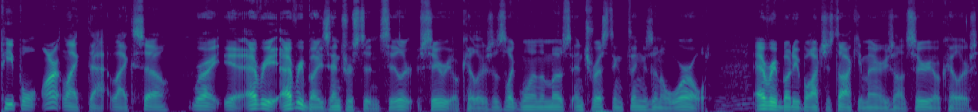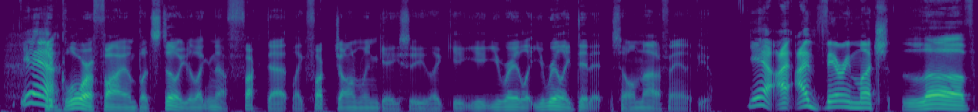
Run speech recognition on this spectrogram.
people aren't like that. Like so. Right. Yeah. Every everybody's interested in ser- serial killers. It's like one of the most interesting things in the world. Mm-hmm. Everybody watches documentaries on serial killers. Yeah. They glorify them, but still, you're like, no, fuck that. Like, fuck John Wayne Gacy. Like, you, you, you really, you really did it. So I'm not a fan of you. Yeah, I, I very much love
